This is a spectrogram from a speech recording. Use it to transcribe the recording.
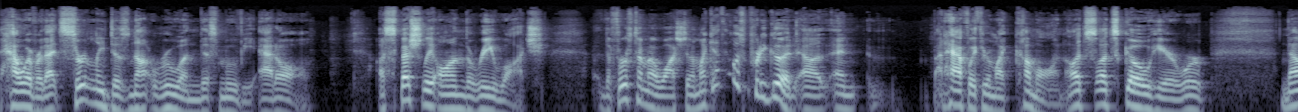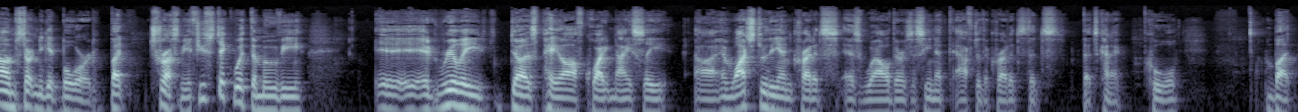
However, that certainly does not ruin this movie at all, especially on the rewatch. The first time I watched it, I'm like, yeah, that was pretty good, uh, and about halfway through, I'm like, come on, let's let's go here. We're now I'm starting to get bored, but trust me, if you stick with the movie, it, it really does pay off quite nicely. Uh, and watch through the end credits as well. There's a scene at, after the credits that's that's kind of cool, but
